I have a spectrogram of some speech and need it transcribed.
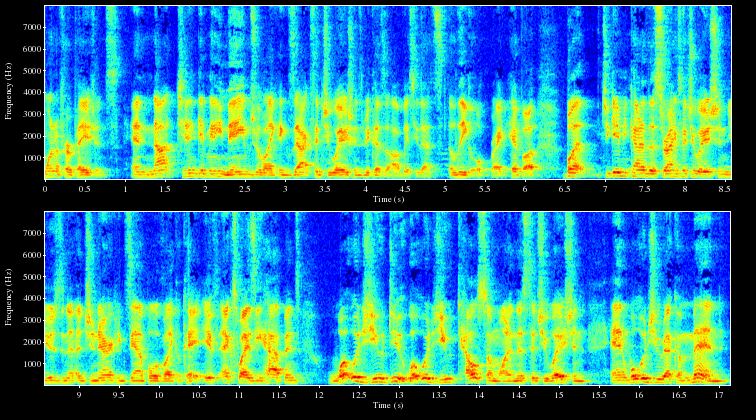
one of her patients. And not, she didn't give me any names or like exact situations because obviously that's illegal, right? HIPAA. But she gave me kind of the surrounding situation, used a generic example of like, okay, if XYZ happens, what would you do? What would you tell someone in this situation? And what would you recommend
